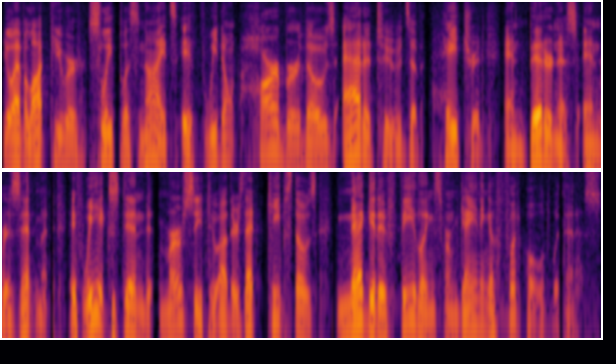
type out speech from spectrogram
You'll have a lot fewer sleepless nights if we don't harbor those attitudes of hatred and bitterness and resentment. If we extend mercy to others, that keeps those negative feelings from gaining a foothold within us.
